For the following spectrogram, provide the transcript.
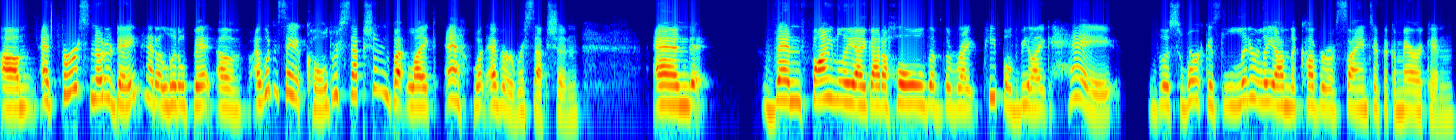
Um, at first, Notre Dame had a little bit of I wouldn't say a cold reception, but like eh, whatever reception. And then finally I got a hold of the right people to be like, hey, this work is literally on the cover of Scientific American.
